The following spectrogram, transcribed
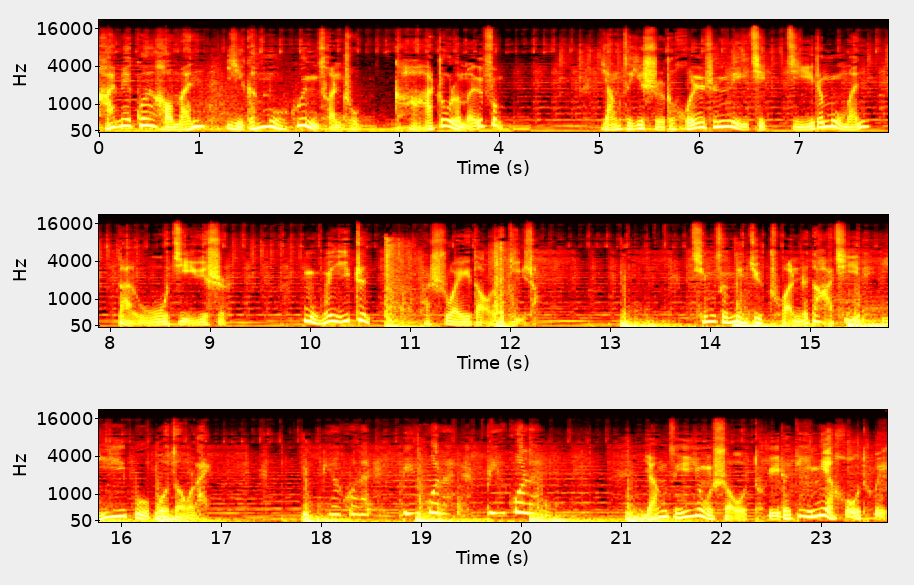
还没关好门，一根木棍窜出，卡住了门缝。杨子怡使出浑身力气挤着木门，但无济于事，木门一震，他摔倒在地上。青色面具喘着大气，一步步走来：“别过来，别过来，别过来！”杨子怡用手推着地面后退，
